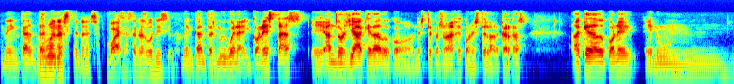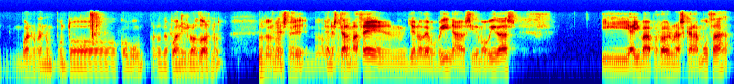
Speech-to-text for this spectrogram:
Me encanta. Es buena tío. escena esa. Buah, esa escena es buenísima. Me encanta, es muy buena. Y con estas, eh, Andor ya ha quedado con este personaje, con Estelar Cargas, ha quedado con él en un bueno, en un punto común, pues donde puedan ir los dos, ¿no? Un En este, almacén en este almacén lleno de bobinas y de movidas. Y ahí va, pues va a haber una escaramuza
